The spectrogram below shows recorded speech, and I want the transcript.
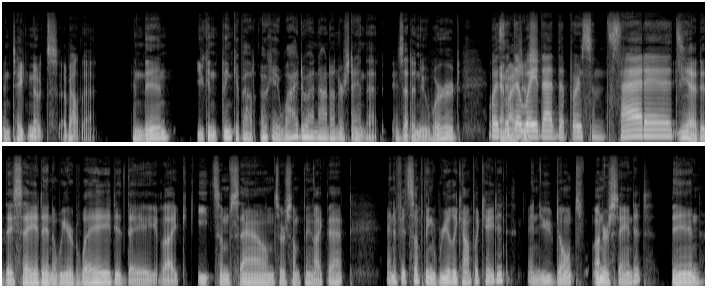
and take notes about that. And then you can think about, okay, why do I not understand that? Is that a new word? Was Am it the way that the person said it? Yeah, did they say it in a weird way? Did they like eat some sounds or something like that? And if it's something really complicated and you don't understand it, then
